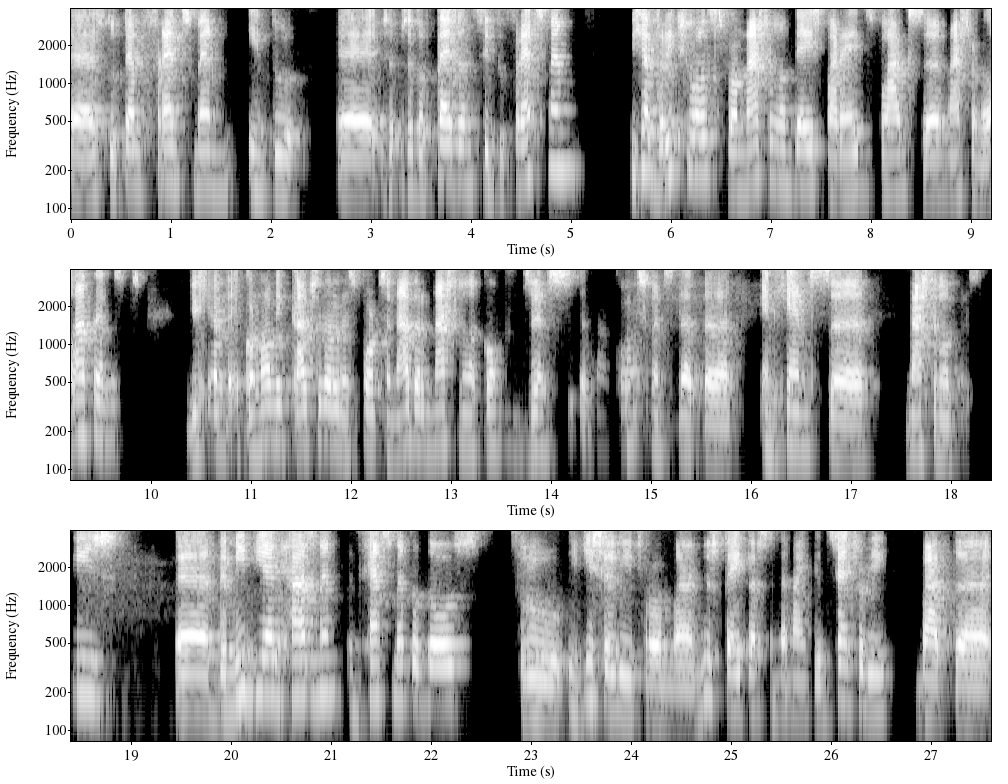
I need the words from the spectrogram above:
uh, to turn Frenchmen into uh, sort of peasants into Frenchmen. We have rituals from national days, parades, flags, uh, national anthems. You have economic, cultural, and sports and other national accomplishments, accomplishments that uh, enhance national prestige. the media enhancement, enhancement of those through initially from uh, newspapers in the 19th century, but uh,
